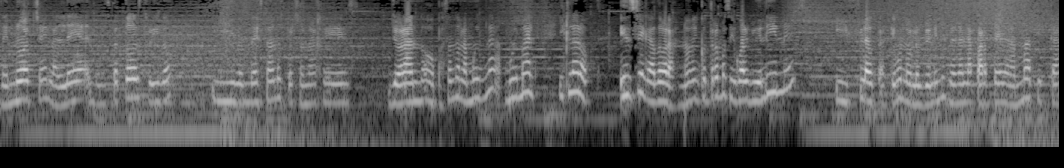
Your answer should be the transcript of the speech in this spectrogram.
de noche, en la aldea, en donde está todo destruido y donde están los personajes llorando o pasándola muy, muy mal. Y claro, es llegadora, ¿no? Encontramos igual violines y flauta, que bueno, los violines le dan la parte dramática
